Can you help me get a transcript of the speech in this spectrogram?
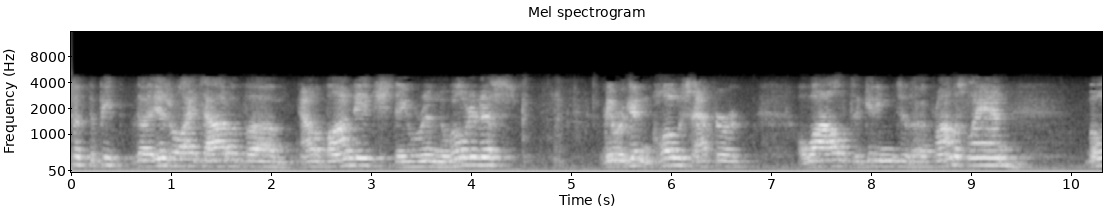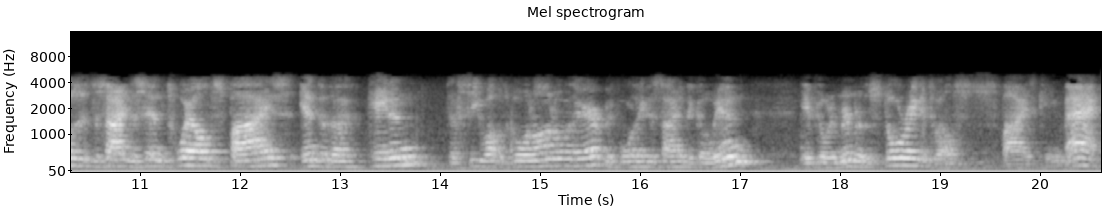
took the people, the Israelites out of um, out of bondage. They were in the wilderness. They were getting close after a while to getting to the promised land. Moses decided to send 12 spies into the Canaan to see what was going on over there before they decided to go in. If you'll remember the story, the 12 spies came back.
